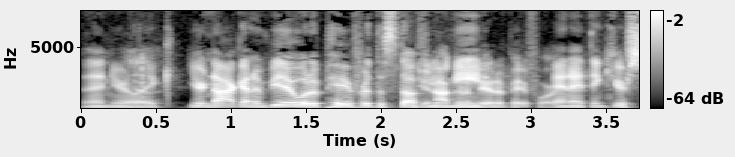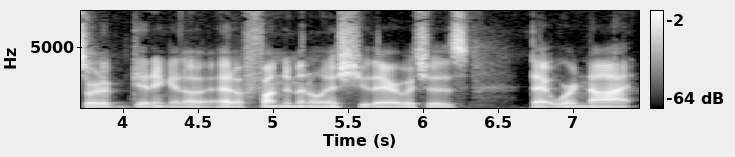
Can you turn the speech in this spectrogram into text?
then you're like you're not going to be able to pay for the stuff You're you not gonna need. be able to pay for it. And I think you're sort of getting at a at a fundamental issue there, which is that we're not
